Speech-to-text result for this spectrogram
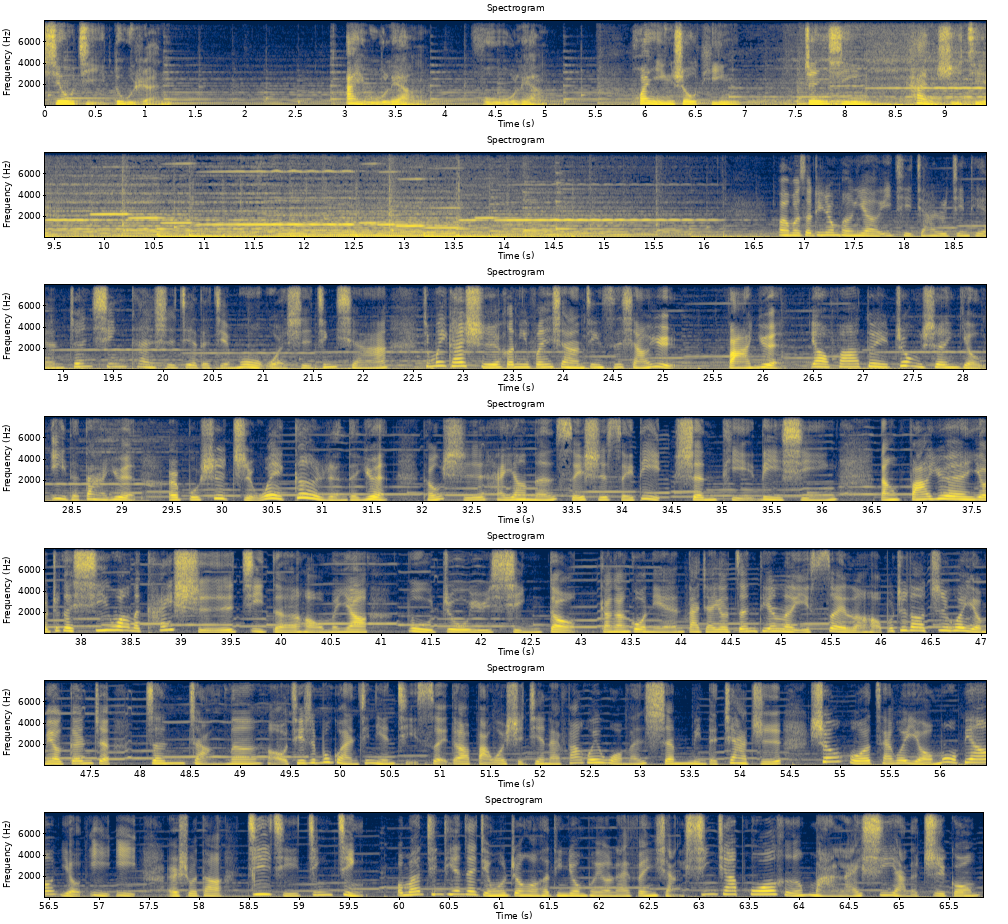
修己度人，爱无量，福无量。欢迎收听《真心看世界》。欢迎所有听众朋友一起加入今天《真心看世界》的节目，我是金霞。节目一开始和您分享静思小语，发愿。要发对众生有益的大愿，而不是只为个人的愿。同时，还要能随时随地身体力行。当发愿有这个希望的开始，记得哈，我们要付诸于行动。刚刚过年，大家又增添了一岁了哈，不知道智慧有没有跟着增长呢？哦，其实不管今年几岁，都要把握时间来发挥我们生命的价值，生活才会有目标、有意义。而说到积极精进，我们今天在节目中哦，和听众朋友来分享新加坡和马来西亚的志工。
